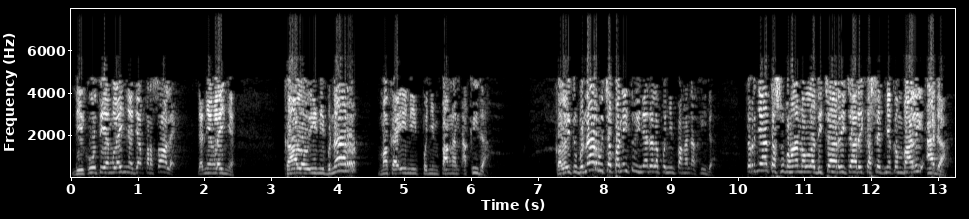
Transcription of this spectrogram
Diikuti yang lainnya, Ja'far Saleh, dan yang lainnya. Kalau ini benar, maka ini penyimpangan akidah. Kalau itu benar ucapan itu ini adalah penyimpangan akidah. Ternyata subhanallah dicari-cari kasetnya kembali ada.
